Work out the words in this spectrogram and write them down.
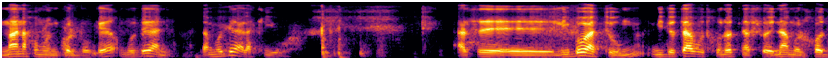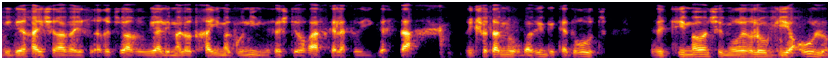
מה אנחנו אומרים כל בוקר? מודה אני. אתה מודה על הקיום. אז אה, ליבו אטום, מידותיו ותכונות נפשו אינם הולכות בדרך הישרה והרצועה הראויה למלות חיים הגונים, נפש טהורה, השכלתו היא גסה, רגשותיו מעורבבים בכדרות וצמאון שמעורר לו גאול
